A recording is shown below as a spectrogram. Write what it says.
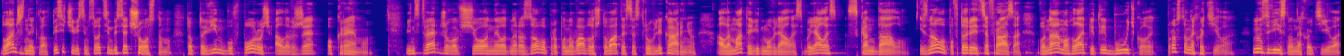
Бланш зникла в 1876, тобто він був поруч, але вже окремо. Він стверджував, що неодноразово пропонував влаштувати сестру в лікарню, але мати відмовлялась, боялась скандалу. І знову повторюється фраза: вона могла піти будь-коли, просто не хотіла. Ну, звісно, не хотіла.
